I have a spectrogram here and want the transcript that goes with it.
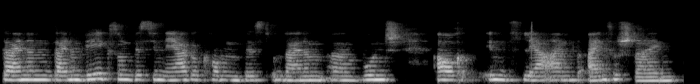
deinen, deinem Weg so ein bisschen näher gekommen bist und deinem äh, Wunsch auch ins Lehramt einzusteigen.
